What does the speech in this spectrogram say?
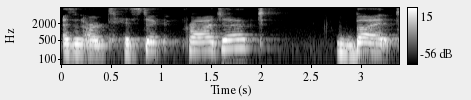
as an artistic project, but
